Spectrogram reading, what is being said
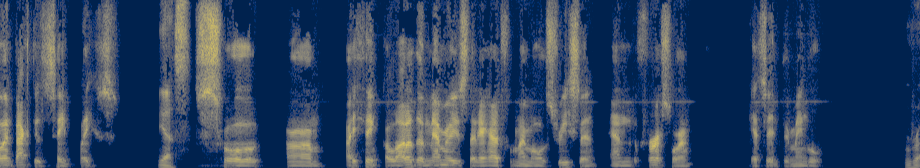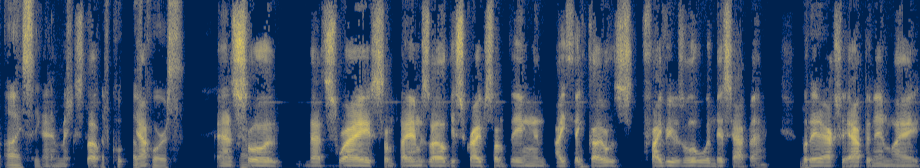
went back to the same place. Yes. So um, I think a lot of the memories that I had from my most recent and the first one gets intermingled. I see. And mixed up. Of, co- of yeah. course. And yeah. so that's why sometimes I'll describe something and I think I was five years old when this happened, but it actually happened in my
